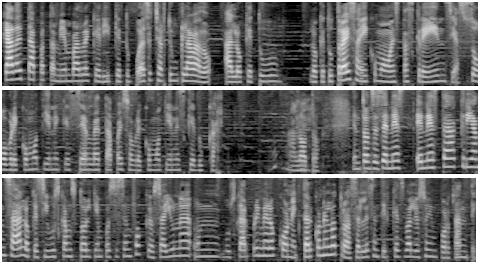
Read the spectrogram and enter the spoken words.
cada etapa también va a requerir que tú puedas echarte un clavado a lo que tú lo que tú traes ahí como estas creencias sobre cómo tiene que ser la etapa y sobre cómo tienes que educar al otro. Entonces, en, en esta crianza, lo que sí buscamos todo el tiempo es ese enfoque. O sea, hay una, un buscar primero conectar con el otro, hacerle sentir que es valioso e importante.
